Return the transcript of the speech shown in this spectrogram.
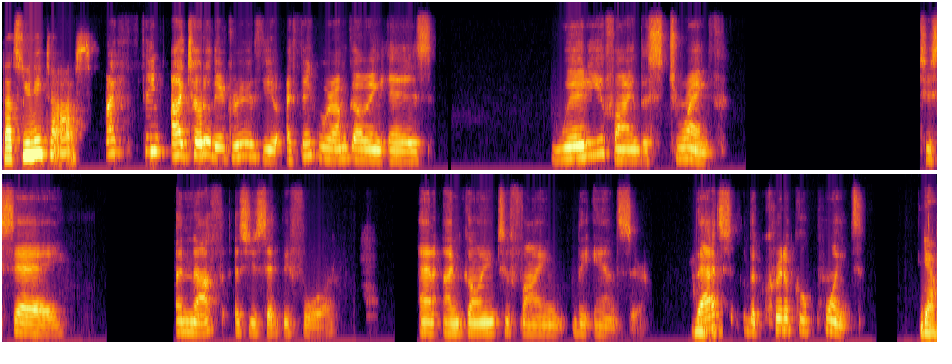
that's unique to us. I think i totally agree with you. I think where i'm going is where do you find the strength to say enough as you said before and i'm going to find the answer? Mm-hmm. that's the critical point yeah.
